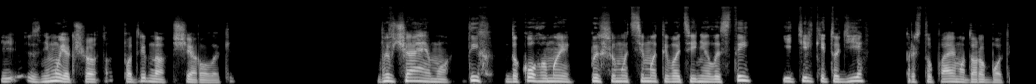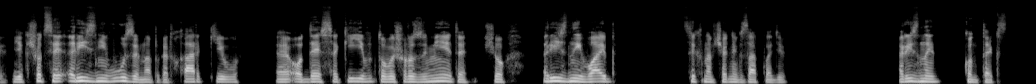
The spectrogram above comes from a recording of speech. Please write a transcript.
і зніму, якщо потрібно, ще ролики. Вивчаємо тих, до кого ми пишемо ці мотиваційні листи, і тільки тоді приступаємо до роботи. Якщо це різні вузи, наприклад, Харків, е, Одеса, Київ, то ви ж розумієте, що різний вайб цих навчальних закладів, різний контекст.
